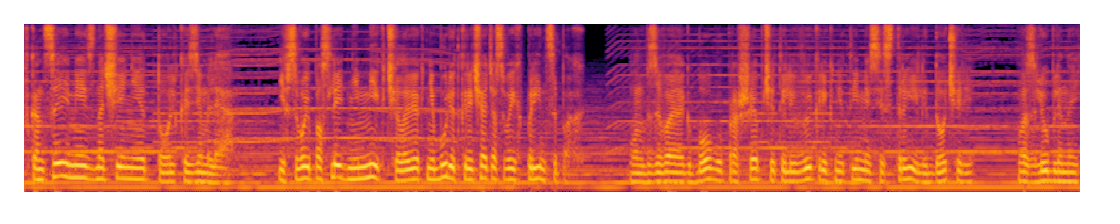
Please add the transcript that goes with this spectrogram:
В конце имеет значение только земля. И в свой последний миг человек не будет кричать о своих принципах. Он, взывая к Богу, прошепчет или выкрикнет имя сестры или дочери, возлюбленной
